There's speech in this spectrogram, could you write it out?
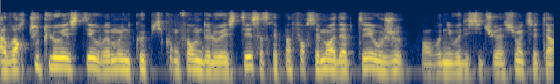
avoir toute l'OST ou vraiment une copie conforme de l'OST, ça serait pas forcément adapté au jeu, enfin, au niveau des situations, etc.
